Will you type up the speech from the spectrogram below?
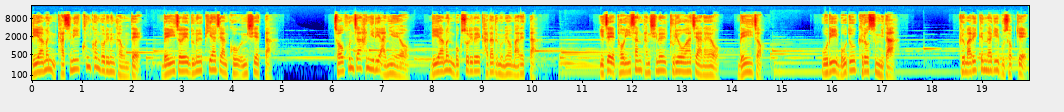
리암은 가슴이 쿵쾅거리는 가운데 레이저의 눈을 피하지 않고 응시했다. 저 혼자 한 일이 아니에요. 리암은 목소리를 가다듬으며 말했다. 이제 더 이상 당신을 두려워하지 않아요. 레이저. 우리 모두 그렇습니다. 그 말이 끝나기 무섭게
